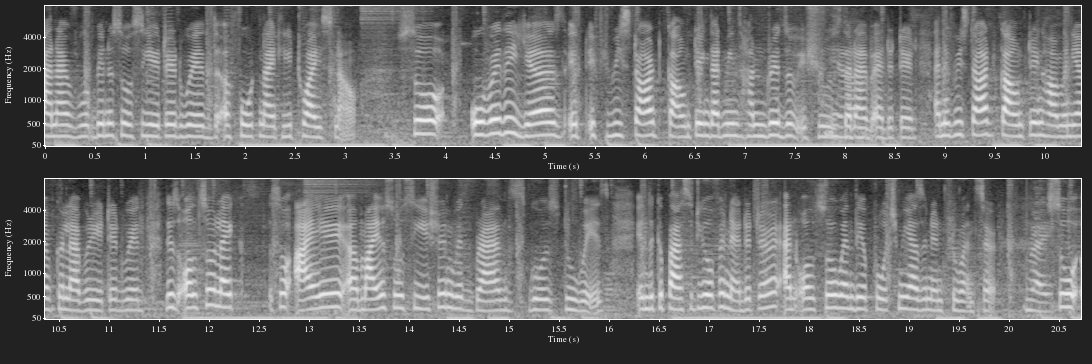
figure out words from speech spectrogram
and I've been associated with a fortnightly twice now. So over the years, it, if we start counting, that means hundreds of issues that I've edited. And if we start counting how many I've collaborated with, there's also like, so I, uh, my association with brands goes two ways, in the capacity of an editor and also when they approach me as an influencer. Right. So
